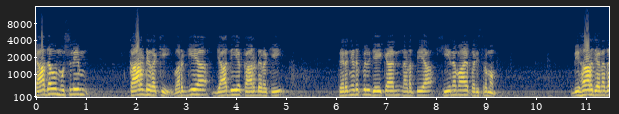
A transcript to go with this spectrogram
യാദവ് മുസ്ലിം കാർഡ് ഇറക്കി വർഗീയ ജാതീയ കാർഡ് ഇറക്കി തെരഞ്ഞെടുപ്പിൽ ജയിക്കാൻ നടത്തിയ ഹീനമായ പരിശ്രമം ബീഹാർ ജനത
